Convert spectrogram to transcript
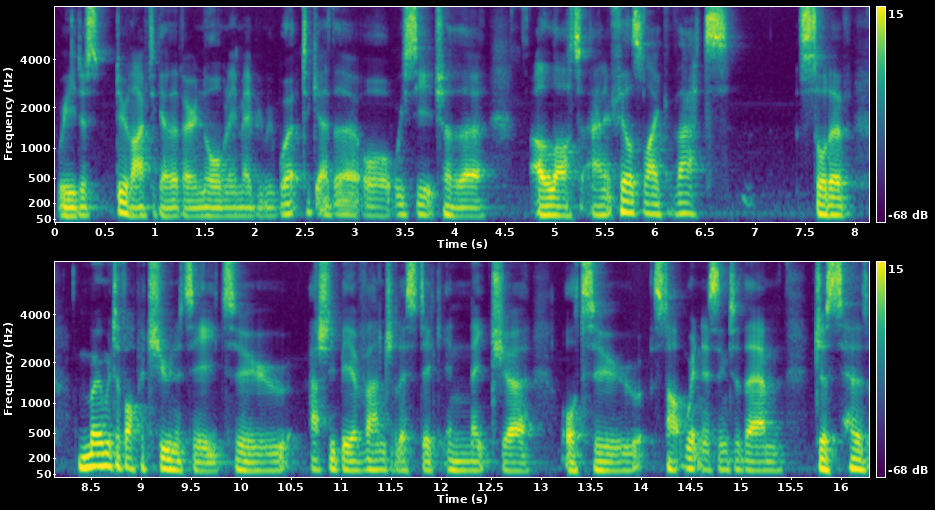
we just do life together very normally, maybe we work together or we see each other a lot, and it feels like that sort of moment of opportunity to actually be evangelistic in nature or to start witnessing to them just has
